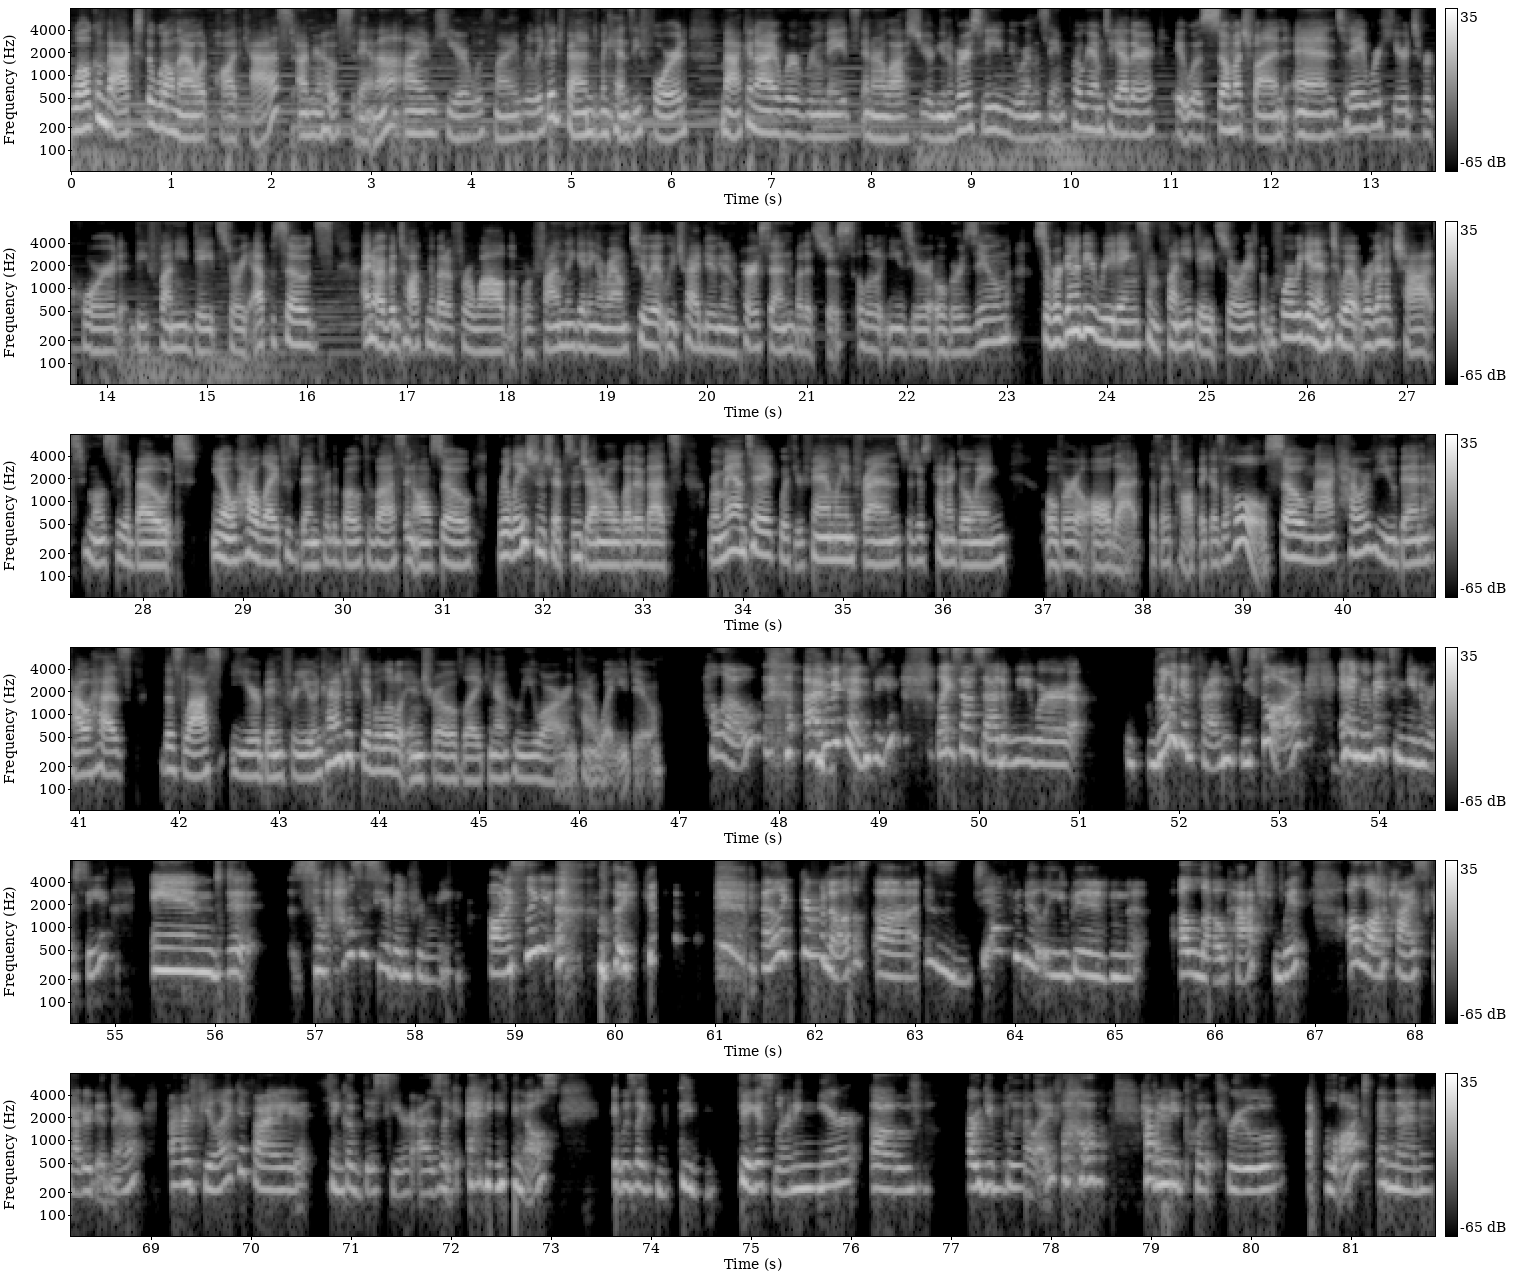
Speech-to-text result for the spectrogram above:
Welcome back to the Well Now What podcast. I'm your host, Savannah. I'm here with my really good friend, Mackenzie Ford. Mac and I were roommates in our last year of university. We were in the same program together. It was so much fun. And today we're here to record the funny date story episodes. I know I've been talking about it for a while, but we're finally getting around to it. We tried doing it in person, but it's just a little easier over Zoom. So we're going to be reading some funny date stories. But before we get into it, we're going to chat mostly about you know how life has been for the both of us and also relationships in general whether that's romantic with your family and friends so just kind of going over all that as a topic as a whole so mac how have you been how has this last year been for you and kind of just give a little intro of like you know who you are and kind of what you do? Hello i'm mackenzie. Like so said we were really good friends we still are and roommates in university. And so how's this year been for me? Honestly, like I like everyone else, uh, has definitely been a low patch with a lot of highs scattered in there. I feel like if I think of this year as like anything else, it was like the biggest learning year of arguably my life of having to be put through a lot and then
